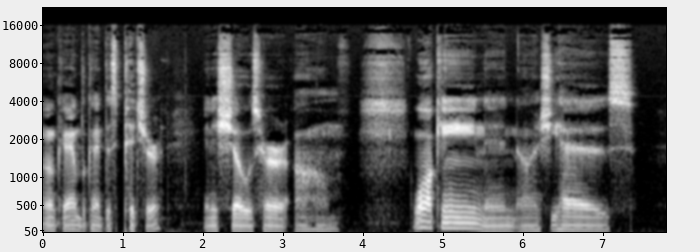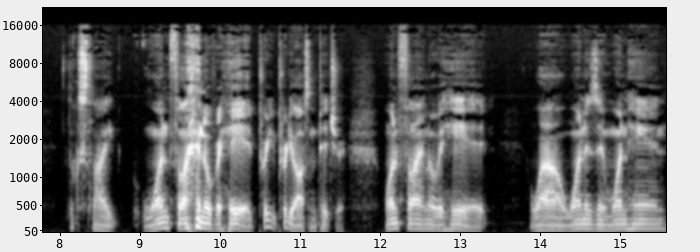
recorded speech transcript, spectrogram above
Okay, I'm looking at this picture, and it shows her um, walking, and uh, she has looks like one flying overhead. Pretty pretty awesome picture. One flying overhead, while one is in one hand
